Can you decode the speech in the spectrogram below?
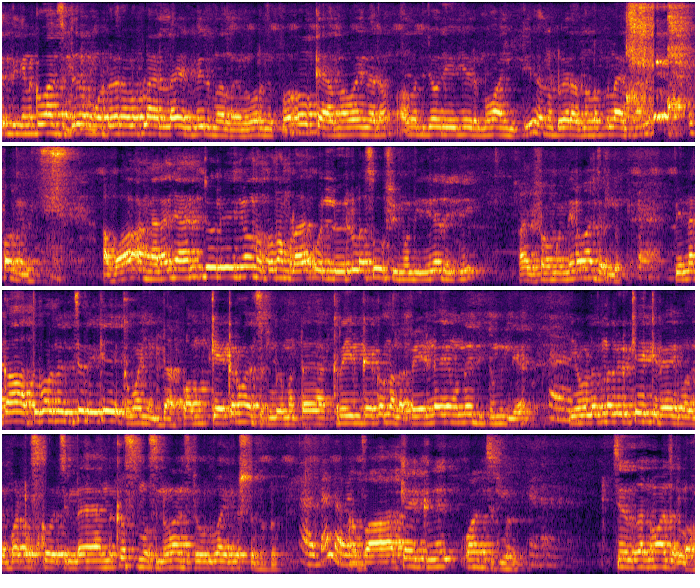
എന്തെങ്കിലുമൊക്കെ വാങ്ങിച്ചിട്ട് അങ്ങോട്ട് വരാനുള്ള പ്ലാനിലായിരുന്നു ഇരുന്നത് എന്ന് പറഞ്ഞപ്പോൾ ഓക്കെ എന്നാൽ വൈകുന്നേരം എന്നിട്ട് ജോലി കഴിഞ്ഞ് വരുമ്പോൾ വാങ്ങിയിട്ട് അങ്ങോട്ട് വരാന്നുള്ള പ്ലാനിലാണ് പറഞ്ഞത്. അപ്പോൾ അങ്ങനെ ഞാൻ ജോലി കഴിഞ്ഞ് വന്നപ്പോൾ നമ്മുടെ ഒല്ലൂരുള്ള സൂഫി മന്ദിരി കയറിയിട്ട് അൽഫാം മന്തിയാണ് വാങ്ങിച്ചിട്ടുള്ളത് പിന്നെ കാത്ത് പറഞ്ഞൊരു ചെറിയ കേക്ക് വാങ്ങിയിട്ടുണ്ട്. പ്ലം കേക്കാണ് വാങ്ങിച്ചിട്ടുള്ളത്. മറ്റേ ക്രീം കേക്ക് ഒന്നല്ല പേരിന്റെ കാര്യമൊന്നും എഴുതിയിട്ടൊന്നുമില്ല. ഇവൾ നല്ലൊരു കേക്കിന് കേക്കിന്റെ കാര്യം പറഞ്ഞു. ബട്ടർ സ്കോച്ചിന്റെ അന്ന് ക്രിസ്മസിന് വാങ്ങിച്ചിട്ട് ഇവൾ ഭയങ്കര ഇഷ്ടപ്പെട്ടു. അപ്പൊ ആ കേക്ക് വാങ്ങിച്ചിട്ടുള്ളത്. ചെറുതന്നെ വാങ്ങിച്ചല്ലോ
